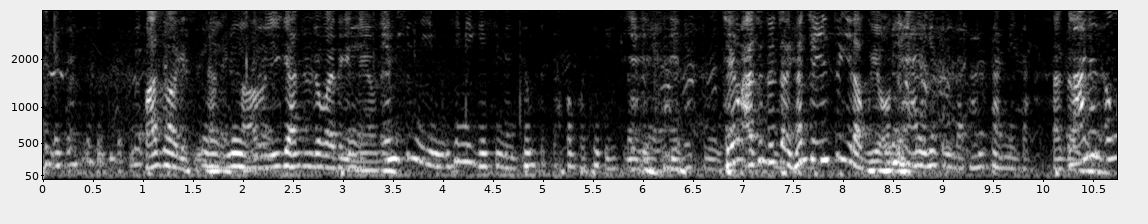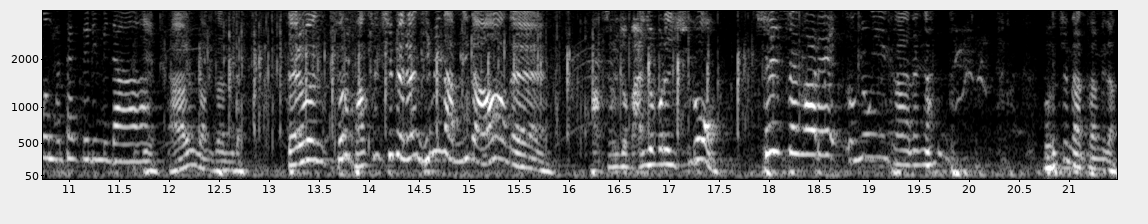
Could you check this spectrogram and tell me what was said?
괜찮습니다. 네. 반성하겠습니다. 네, 네, 네, 아, 네. 일기 한 줄 적어야 되겠네요. 네. MC님 힘이 계시면 점수 조금 보태주시죠. 예, 네, 예, 예. 알겠습니다. 제가 말씀드렸잖아요. 현재 1등이라고요. 네, 알겠습니다. 감사합니다. 많은 응원 부탁드립니다. 예, 아유, 감사합니다. 자, 여러분, 서로 박수 치면은 힘이 납니다. 네. 박수 좀 많이 좀 보내주시고, 실생활에 응용이 가능한 멋진 난타입니다.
